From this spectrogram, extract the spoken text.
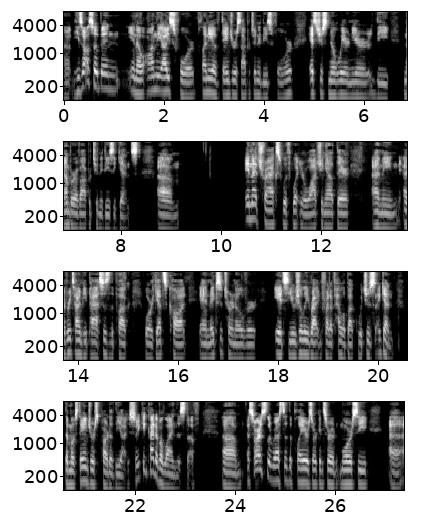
Um, he's also been, you know, on the ice for plenty of dangerous opportunities for. It's just nowhere near the number of opportunities against. Um, and that tracks with what you're watching out there. I mean, every time he passes the puck or gets caught and makes a turnover, it's usually right in front of Hellebuyck, which is, again, the most dangerous part of the ice. So you can kind of align this stuff. Um, as far as the rest of the players are concerned, Morrissey, uh,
